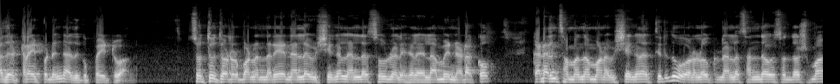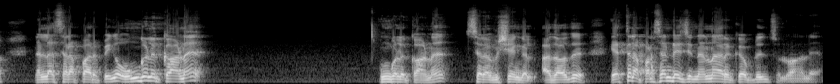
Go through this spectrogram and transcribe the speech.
அதை ட்ரை பண்ணுங்கள் அதுக்கு போயிட்டு வாங்க. சொத்து தொடர்பான நிறைய நல்ல விஷயங்கள் நல்ல சூழ்நிலைகள் எல்லாமே நடக்கும். கடன் சம்பந்தமான விஷயங்கள்லாம் தெரிந்து ஓரளவுக்கு நல்ல சந்தோ சந்தோஷமாக நல்லா சிறப்பாக இருப்பீங்க. உங்களுக்கான உங்களுக்கான சில விஷயங்கள். அதாவது எத்தனை பர்சன்டேஜ் நல்லா இருக்குது அப்படின்னு சொல்லுவாங்க இல்லையா?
